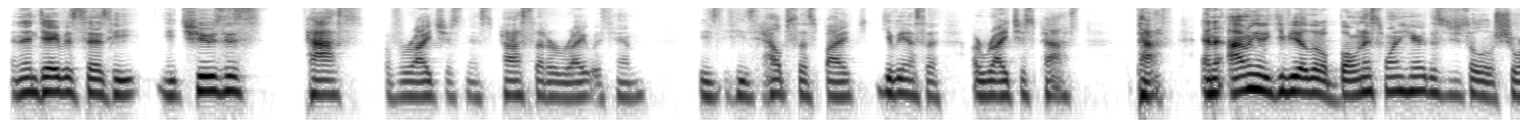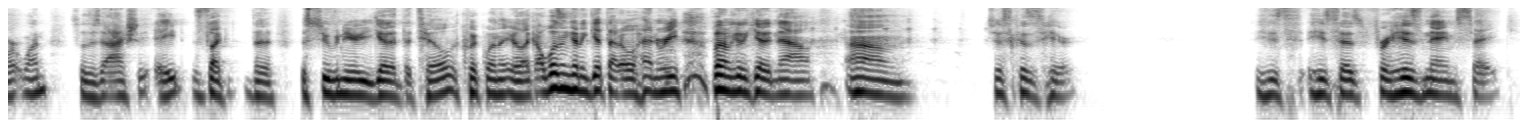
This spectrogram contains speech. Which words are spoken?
And then David says he, he chooses paths of righteousness, paths that are right with him. He's, he helps us by giving us a, a righteous path. Path. And I'm going to give you a little bonus one here. This is just a little short one. So there's actually eight. Is like the, the souvenir you get at the till, a quick one that you're like, I wasn't going to get that O. Henry, but I'm going to get it now, um, just because it's here. He says, for his name's sake.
